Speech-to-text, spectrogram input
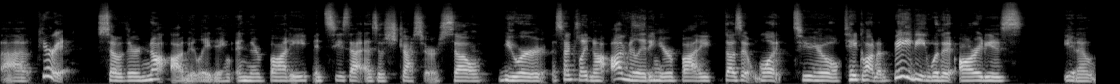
a period. So they're not ovulating and their body it sees that as a stressor. So you are essentially not ovulating. Your body doesn't want to take on a baby when it already is you know,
